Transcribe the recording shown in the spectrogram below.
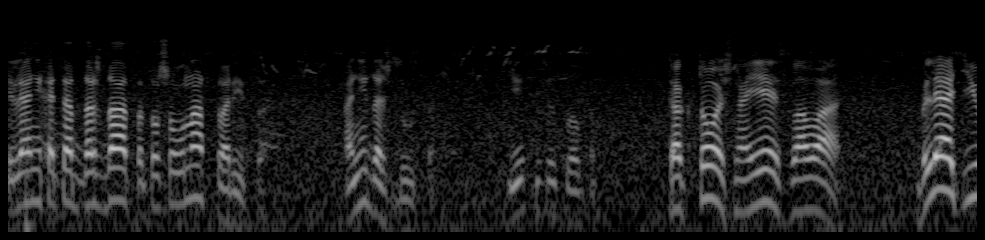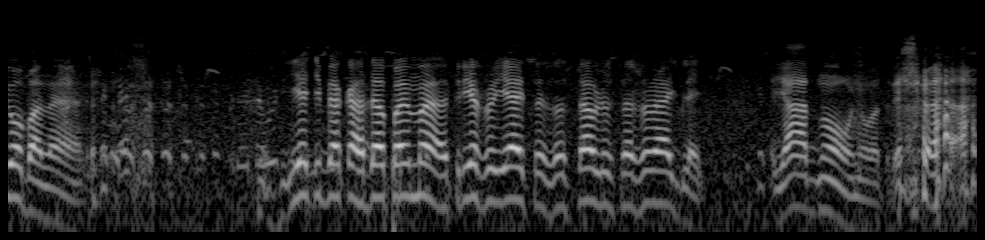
Или они хотят дождаться то, что у нас творится. Они дождутся. Есть еще слово. Так точно, есть слова. Блять, ёбаная. Я тебя когда поймаю, отрежу яйца и заставлю сожрать, блядь. Я одно у него отрежу.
